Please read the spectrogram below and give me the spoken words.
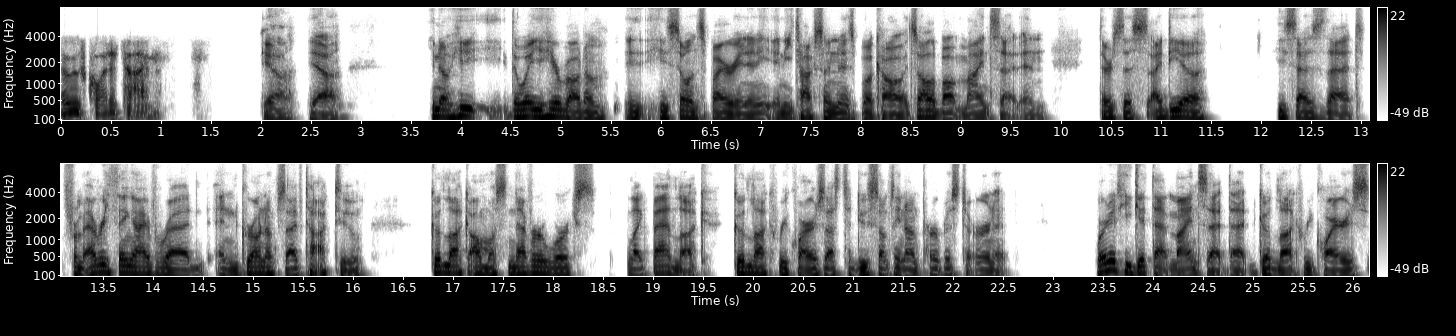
it was quite a time. Yeah. Yeah you know he the way you hear about him he's so inspiring and he, and he talks in his book how it's all about mindset and there's this idea he says that from everything i've read and grown-ups i've talked to good luck almost never works like bad luck. Good luck requires us to do something on purpose to earn it. Where did he get that mindset that good luck requires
